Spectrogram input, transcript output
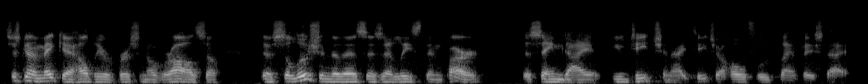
It's just going to make you a healthier person overall. So the solution to this is at least in part the same diet you teach and I teach a whole food plant-based diet.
